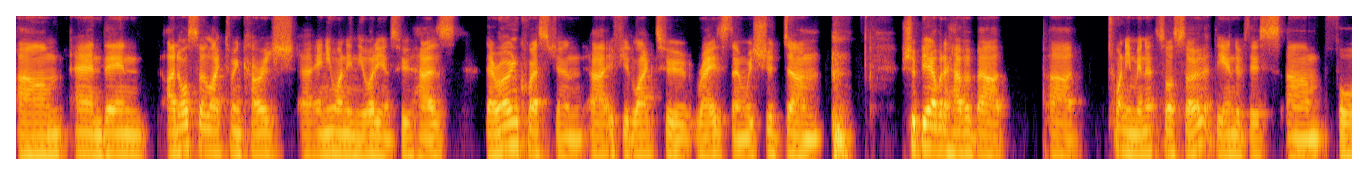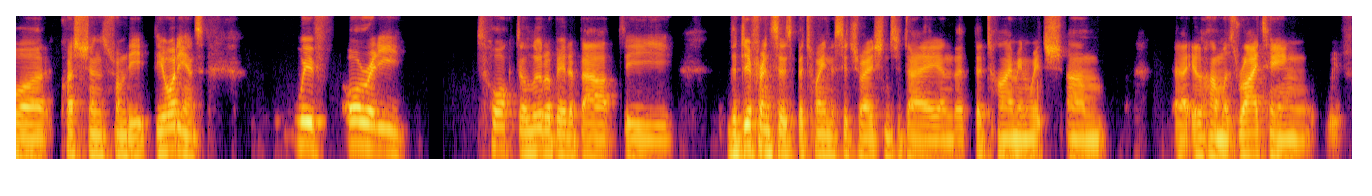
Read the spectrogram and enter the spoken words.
Um, and then I'd also like to encourage uh, anyone in the audience who has their own question, uh, if you'd like to raise them, we should, um, should be able to have about uh, 20 minutes or so at the end of this um, for questions from the, the audience. We've already talked a little bit about the, the differences between the situation today and the, the time in which um, uh, Ilham was writing. We've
